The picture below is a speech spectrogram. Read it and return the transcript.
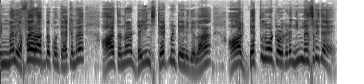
ನಿಮ್ಮ ಮೇಲೆ ಎಫ್ ಐ ಆರ್ ಆಗಬೇಕು ಅಂತ. ಯಾಕಂದ್ರೆ ಆತನ ಡೈಯಿಂಗ್ ಸ್ಟೇಟ್ಮೆಂಟ್ ಏನಿದೆಯಲ್ಲ ಆ ಡೆತ್ ನೋಟ್ ಒಳಗಡೆ ನಿಮ್ಮ ಹೆಸರಿದೆ.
